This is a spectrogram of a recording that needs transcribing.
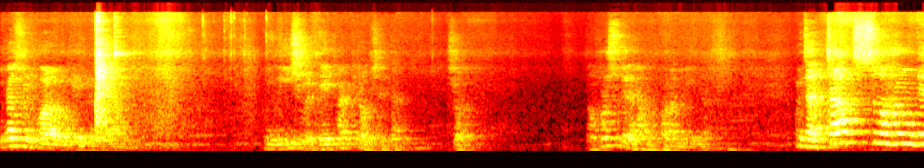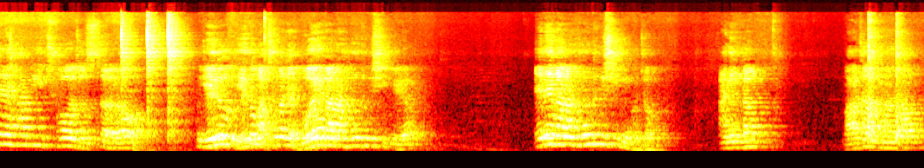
이 값을 구하라고 돼 있는 거야 이거 20을 대입할 필요 그죠? 어, 홀수들의 합을 구하라는. 그럼 자, 짝수 항들의 합이 주어졌어요. 얘도, 얘도 마찬가지야. 뭐에 관한 항등식이에요? n에 관한 항등식인 거죠. 아닌가? 맞아, 안 맞아? 맞아요.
